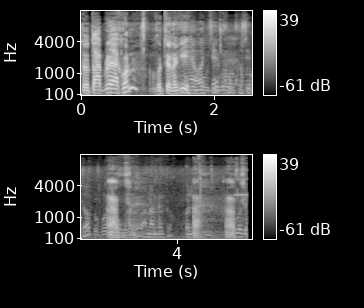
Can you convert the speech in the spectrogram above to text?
তো তারপরে এখন হচ্ছে নাকি? হ্যাঁ হচ্ছে। খুব খুশি তো। আচ্ছা। আনন্দ তো আচ্ছা।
